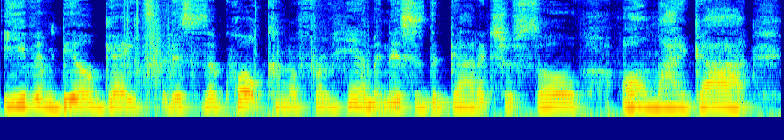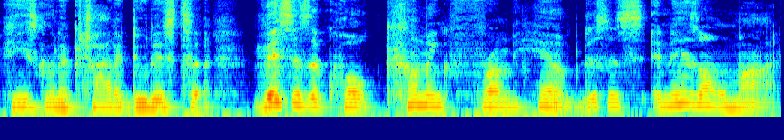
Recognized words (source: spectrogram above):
Even Bill Gates, this is a quote coming from him, and this is the guy that you're so, oh my God, he's going to try to do this to. This is a quote coming from him. This is in his own mind.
